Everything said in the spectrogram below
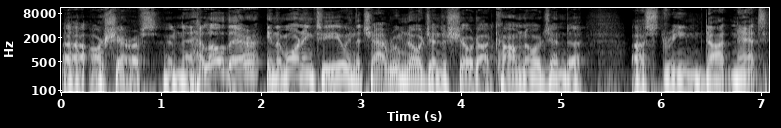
uh, our sheriffs. And uh, hello there in the morning to you in the chat room, noagendashow.com, noagenda uh, stream.net,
